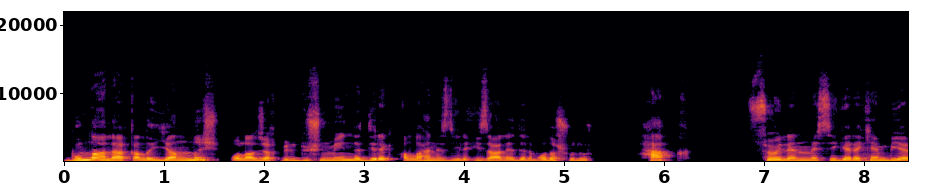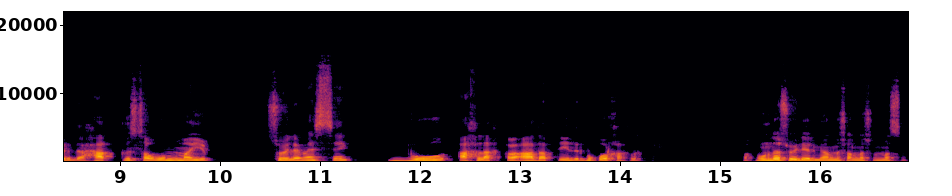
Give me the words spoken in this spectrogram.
Bununla alakalı yanlış olacak bir düşünmeyin de direkt Allah'ın izniyle izale edelim. O da şudur. Hak söylenmesi gereken bir yerde hakkı savunmayıp söylemezsek bu ahlak ve adap değildir. Bu korkaklıktır. Bak bunu da söyleyelim yanlış anlaşılmasın.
